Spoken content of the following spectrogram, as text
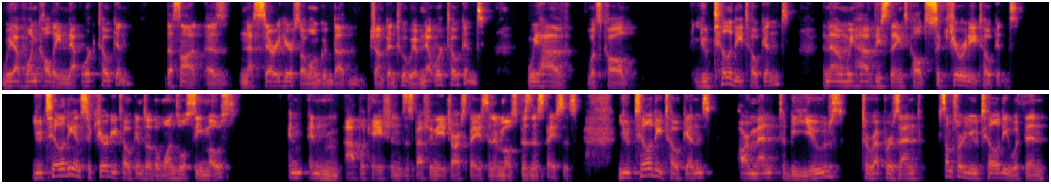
We have one called a network token, that's not as necessary here, so I won't go jump into it. We have network tokens. We have what's called utility tokens, and then we have these things called security tokens. Utility and security tokens are the ones we'll see most in, in applications, especially in the HR space and in most business spaces. Utility tokens are meant to be used to represent some sort of utility within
